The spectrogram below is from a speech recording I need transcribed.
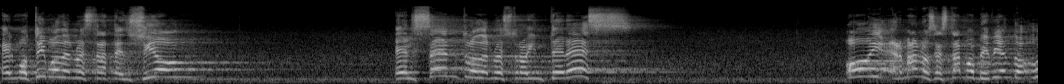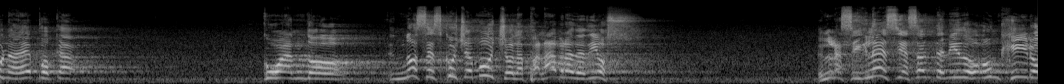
el motivo de nuestra atención, el centro de nuestro interés. Hoy, hermanos, estamos viviendo una época cuando no se escucha mucho la palabra de Dios. Las iglesias han tenido un giro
